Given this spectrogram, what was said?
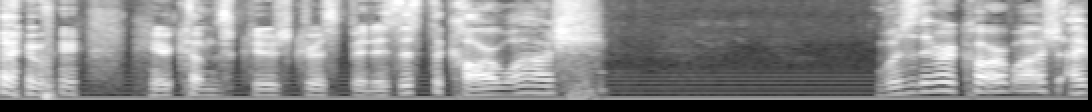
Here comes Chris Crispin. Is this the car wash? Was there a car wash? I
